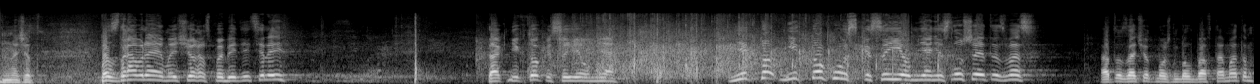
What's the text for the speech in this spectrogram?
Значит, поздравляем еще раз победителей. Так, никто КСЕ у меня... Никто, никто курс КСЕ у меня не слушает из вас. А то зачет можно было бы автоматом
